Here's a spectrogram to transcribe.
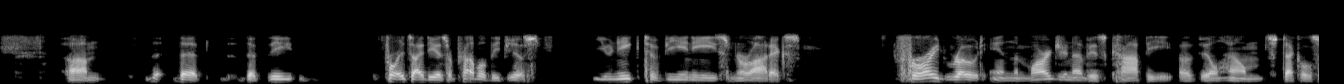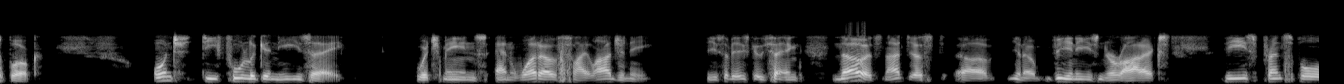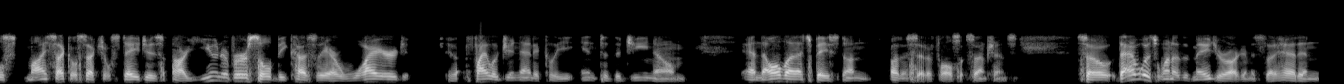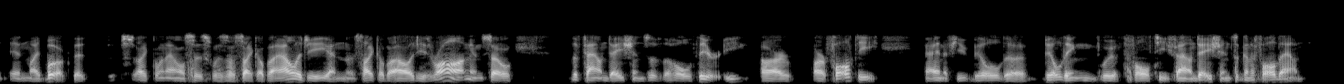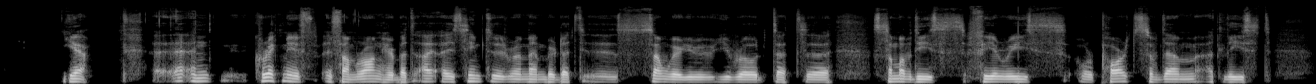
um, that that the Freud's ideas are probably just unique to Viennese neurotics. Freud wrote in the margin of his copy of Wilhelm Stekel's book und die Phylogenese, which means, and what of phylogeny? He's basically saying, no, it's not just, uh, you know, Viennese neurotics. These principles, my psychosexual stages, are universal because they are wired phylogenetically into the genome. And all that's based on, on a set of false assumptions. So that was one of the major arguments that I had in, in my book that psychoanalysis was a psychobiology and the psychobiology is wrong. And so the foundations of the whole theory are, are faulty. and if you build a building with faulty foundations, it's going to fall down. Yeah. And correct me if, if I'm wrong here, but I, I seem to remember that uh, somewhere you, you wrote that uh, some of these theories or parts of them at least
